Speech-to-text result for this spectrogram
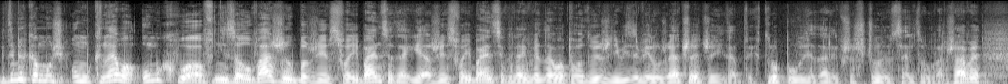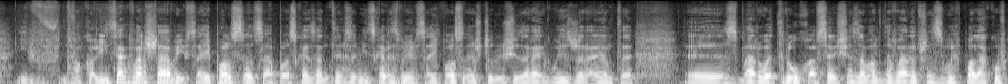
Gdyby komuś umknęło, umkło, nie zauważył, bo żyje w swojej bańce, tak ja żyję w swojej bańce, która jak wiadomo powoduje, że nie widzę wielu rzeczy, czyli tam tych trupów zjadanych przez szczury w centrum Warszawy i w, w okolicach Warszawy i w całej Polsce, bo cała Polska jest antysemicka, więc w całej Polsce te szczury się zaręgły i zżerają te e, zmarłe truchła, w sensie zamordowane przez złych Polaków.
